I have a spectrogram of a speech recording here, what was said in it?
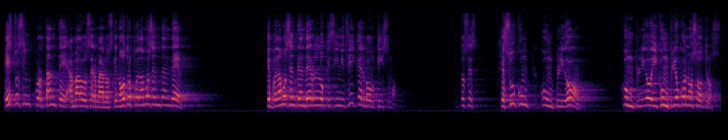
esto es importante, amados hermanos, que nosotros podamos entender, que podamos entender lo que significa el bautismo. Entonces, Jesús cumplió, cumplió y cumplió con nosotros.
